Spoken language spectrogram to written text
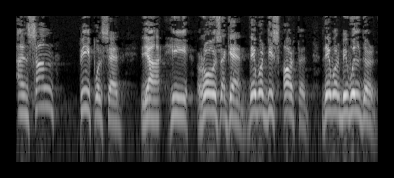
and some people said, yeah, he rose again. They were disheartened. They were bewildered.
